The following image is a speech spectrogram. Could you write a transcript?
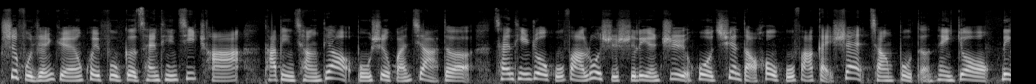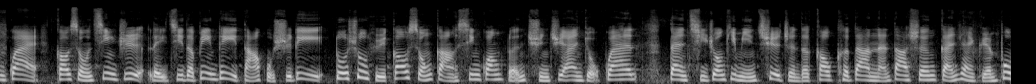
市府人员会负。各餐厅稽查，他并强调不是还假的。餐厅若无法落实十连制或劝导后无法改善，将不得内用。另外，高雄近日累积的病例打虎实例，多数与高雄港星光轮群聚案有关，但其中一名确诊的高科大男大生感染源不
